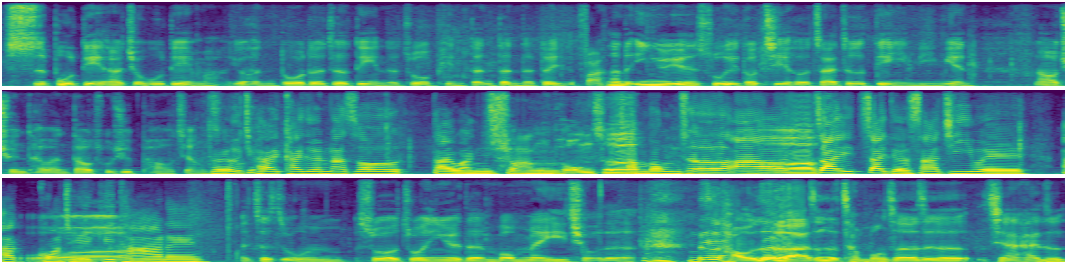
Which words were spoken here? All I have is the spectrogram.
十部电影还是九部电影嘛，有很多的这个电影的作品等等的，对，把他的音乐元素也都结合在这个电影里面。然后全台湾到处去跑这样子，对，而且还开着那时候台湾敞篷车，敞篷车啊，载载着三机呗啊，挂着吉他呢。哎，这是我们所有做音乐的梦寐以求的。但是好热啊，这个敞篷车，这个现在还是。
